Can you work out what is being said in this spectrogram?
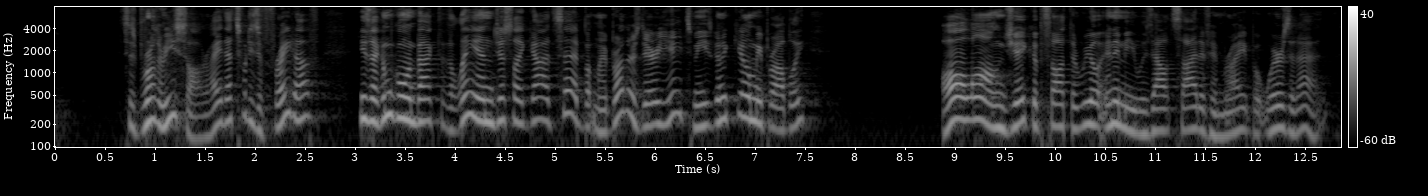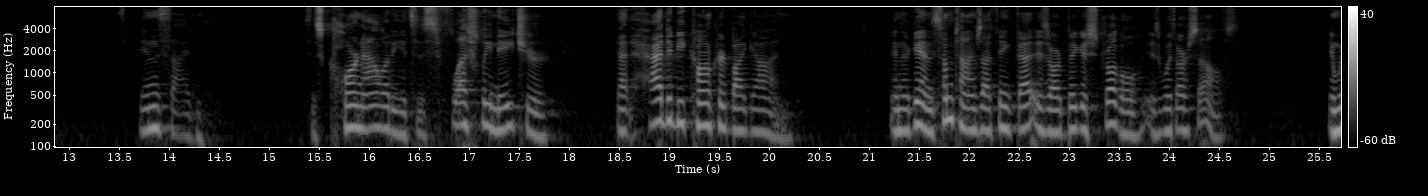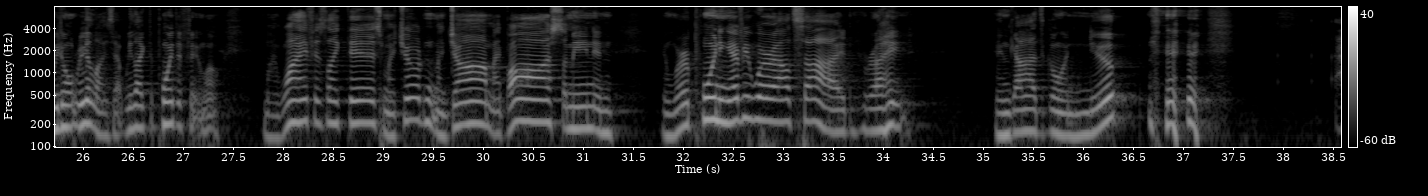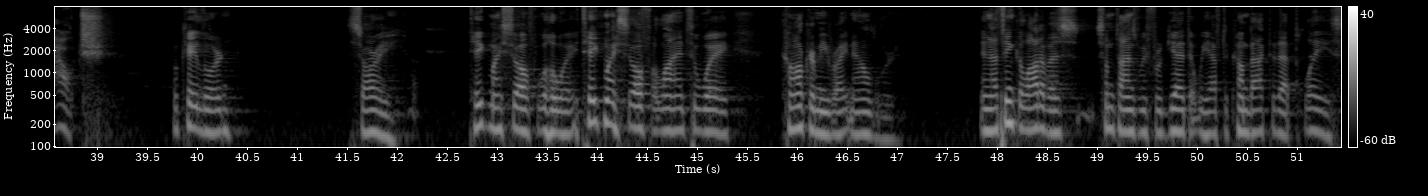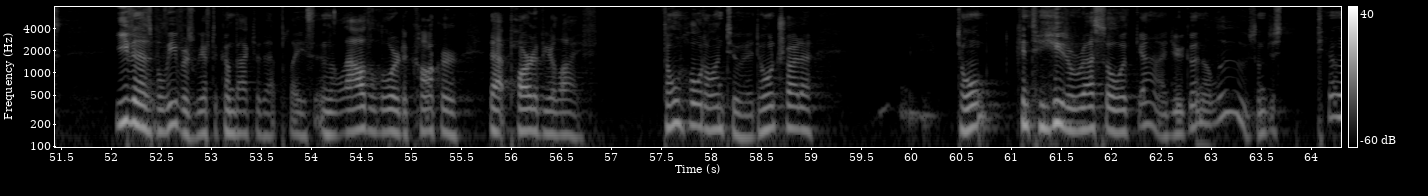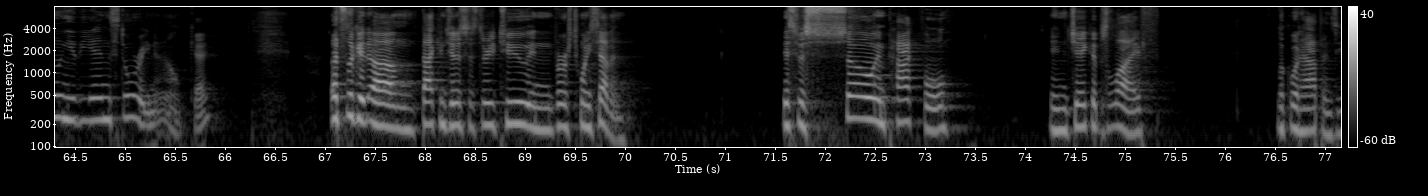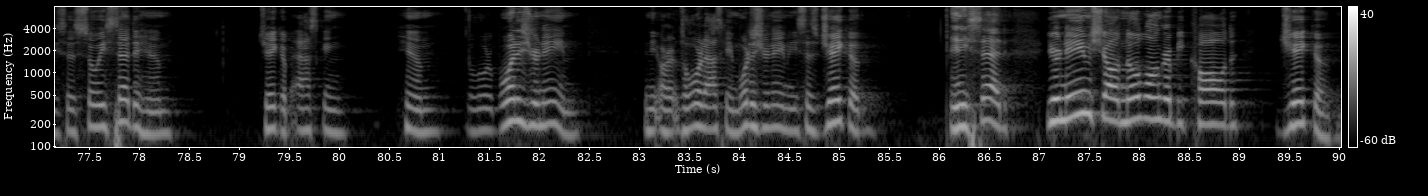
It's his brother Esau, right? That's what he's afraid of. He's like, I'm going back to the land just like God said, but my brother's there. He hates me. He's going to kill me probably. All along, Jacob thought the real enemy was outside of him, right? But where's it at? It's inside. It's this carnality, it's this fleshly nature that had to be conquered by God. And again, sometimes I think that is our biggest struggle is with ourselves. And we don't realize that. We like to point the finger, well, my wife is like this, my children, my job, my boss. I mean, and, and we're pointing everywhere outside, right? And God's going, nope. Ouch. Okay, Lord. Sorry. Take my self will away. Take my self reliance away. Conquer me right now, Lord. And I think a lot of us, sometimes we forget that we have to come back to that place. Even as believers, we have to come back to that place and allow the Lord to conquer that part of your life. Don't hold on to it. Don't try to, don't continue to wrestle with God. You're going to lose. I'm just telling you the end story now, okay? Let's look at um, back in Genesis 32 in verse 27. This was so impactful in Jacob's life Look what happens. He says, So he said to him, Jacob asking him, the Lord, What is your name? And he, or the Lord asking him, What is your name? And he says, Jacob. And he said, Your name shall no longer be called Jacob,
